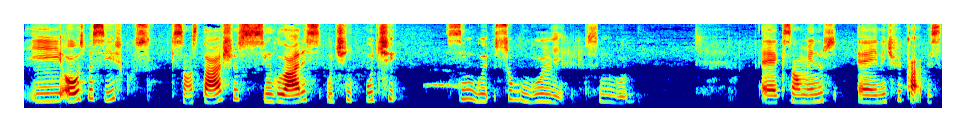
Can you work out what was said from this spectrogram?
e ou específicos, que são as taxas singulares uti, uti singuli, singuli, é, que são menos é, identificáveis.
